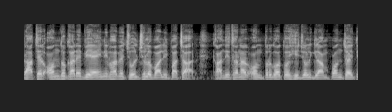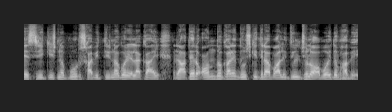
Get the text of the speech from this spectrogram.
রাতের অন্ধকারে বেআইনিভাবে চলছিল বালি পাচার। কান্দি থানার অন্তর্গত হিজল গ্রাম পঞ্চায়েতের শ্রীকৃষ্ণপুর, সাবিত্রীনগর এলাকায় রাতের অন্ধকারে দুষ্কৃতীরা বালি তুলছিল অবৈধভাবে।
